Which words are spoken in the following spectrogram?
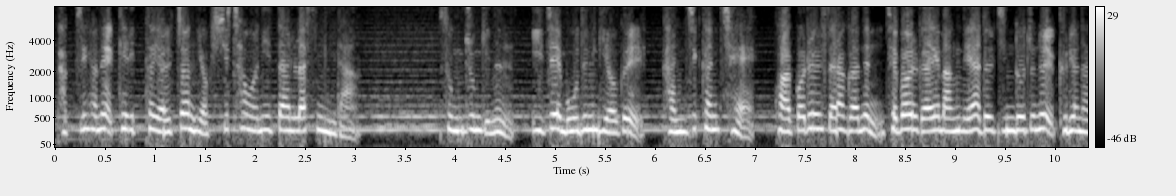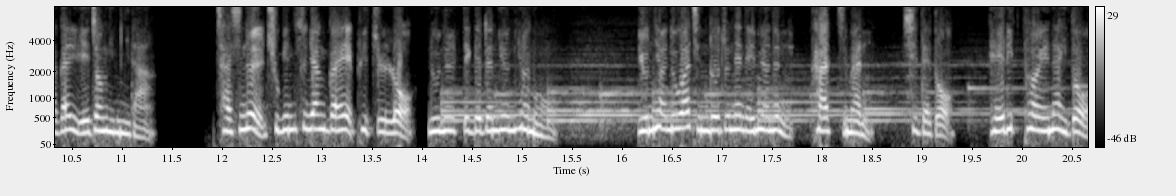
박지현의 캐릭터 열전 역시 차원이 달랐습니다. 송중기는 이제 모든 기억을 간직한 채 과거를 살아가는 재벌가의 막내 아들 진도준을 그려나갈 예정입니다. 자신을 죽인 순양가의 핏줄로 눈을 뜨게 된 윤현우. 윤현우와 진도준의 내면은 같지만 시대도 캐릭터의 나이도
